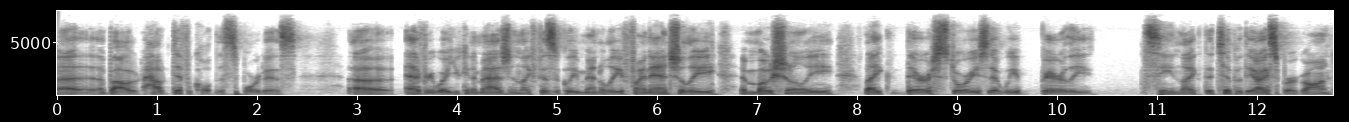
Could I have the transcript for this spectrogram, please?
uh, about how difficult this sport is. Uh, every way you can imagine, like physically, mentally, financially, emotionally. Like there are stories that we've barely seen like the tip of the iceberg on,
